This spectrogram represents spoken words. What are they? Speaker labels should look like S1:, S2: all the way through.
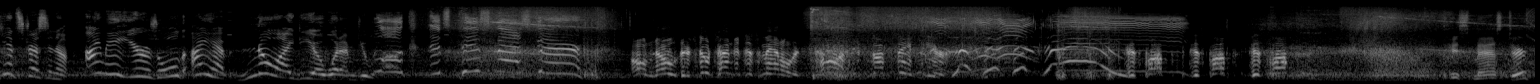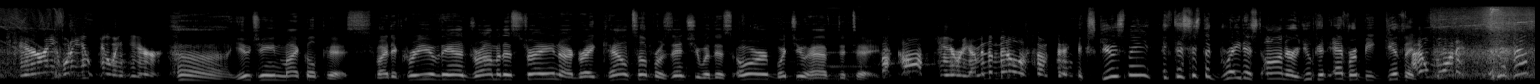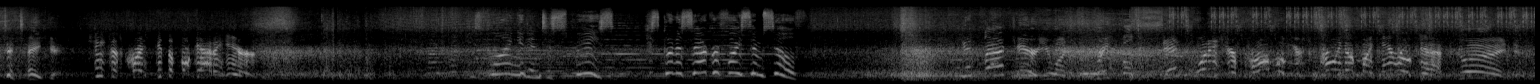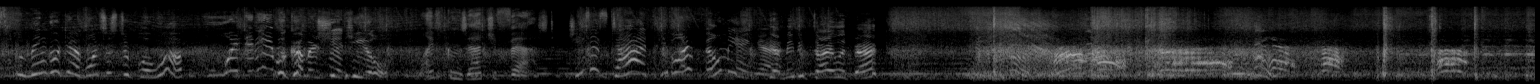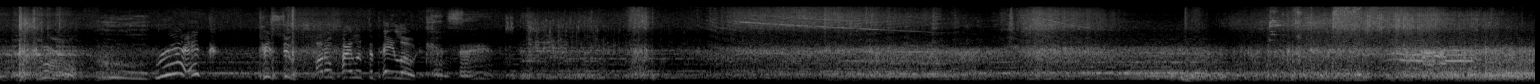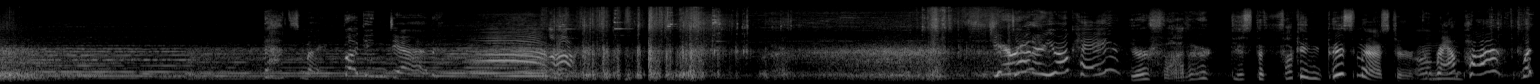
S1: can't stress enough. I'm eight years old. I have no idea what I'm doing.
S2: Look, it's Pissmaster!
S3: Oh no, there's no time to dismantle it. Come on, it's not safe here. Piss pop, piss pop, piss pop.
S4: Pissmaster?
S3: Jerry, what are you doing here?
S4: Eugene Michael Piss. By decree of the Andromeda strain, our great council presents you with this orb, which you have to take.
S3: Fuck off, Jerry. I'm in the middle of something.
S4: Excuse me? This is the greatest honor you could ever be given.
S3: I don't want it.
S4: You have to take it.
S3: Jesus Christ, get the fuck out of here.
S1: He's flying it into space. He's gonna sacrifice himself.
S4: Get back here, you ungrateful shit!
S3: What is your problem? You're screwing up my hero death.
S4: Good.
S1: Dad wants us to blow up. When did he become a shitheel?
S2: Life comes at you fast.
S1: Jesus, Dad, people are my fucking dad. Jerry, are you okay?
S4: Your father is the fucking Pissmaster.
S1: Grandpa? What the hell?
